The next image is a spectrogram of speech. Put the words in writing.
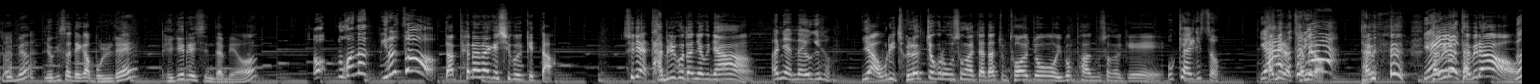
그러면 여기서 내가 몰래 베개를 쓴다면 어, 누가 나 밀었어? 나 편안하게 쉬고 있겠다. 수리야 다 밀고 다녀 그냥. 아니야, 나 여기서. 야 우리 전략적으로 우승하자. 나 좀 도와줘 이번 판 우승하게. 오케이, 알겠어. 야, 다 밀어 너다 저리 밀어. 가! 다, 밀, 예! 다 밀어 다 밀어. 너도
